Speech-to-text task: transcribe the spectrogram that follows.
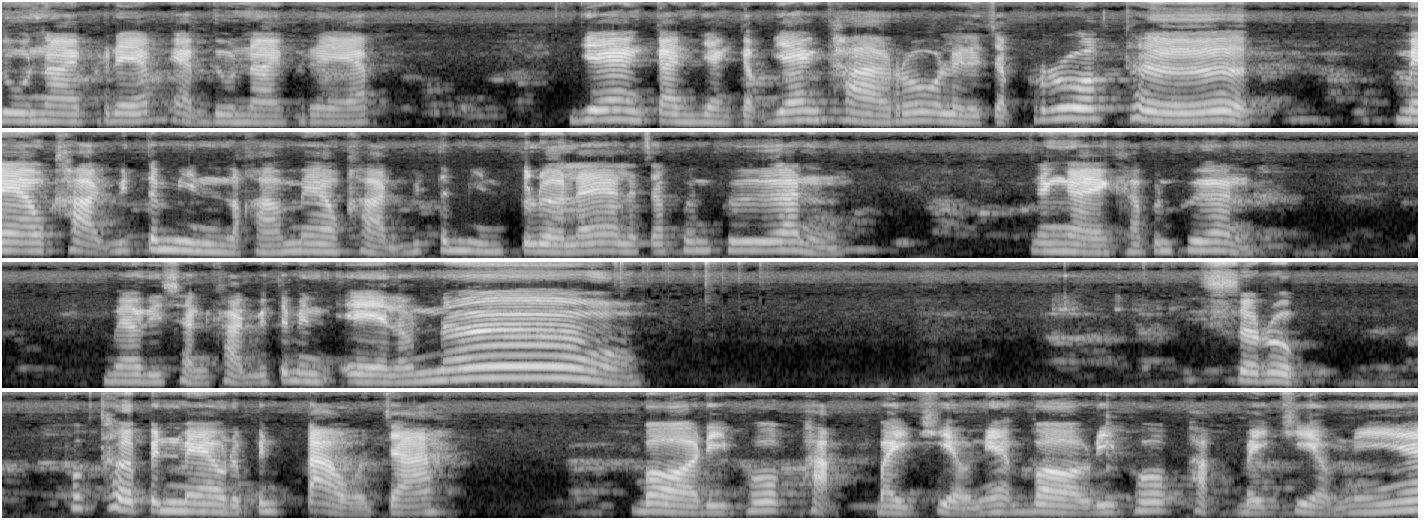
ดูนายแพรบแอบดูนายแพรบแย่งกันอย่างกับแย่งทาโร่เลยนะจะพวกเธอ แมวขาดวิตามินเหรอคะแมวขาดวิตามินเกลือแร่แล้วจ้ะเพื่อนๆยังไงคะเพื่อนๆแมวดิฉันขาดวิตามินเอแล้วเนึ่งสรุป พวกเธอเป็นแมวหรือเป็นเต่าจ๊ะบริโภคผักใบเขียวเนี่ยบริโภคผักใบเขียวเนี่ย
